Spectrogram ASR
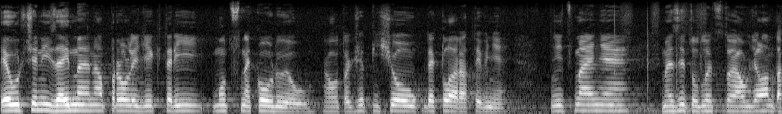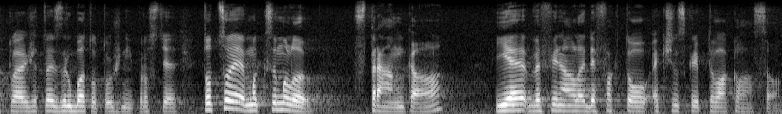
je určený zejména pro lidi, kteří moc nekódují, takže píšou deklarativně. Nicméně mezi tohle to já udělám takhle, že to je zhruba totožný. Prostě to, co je XML stránka, je ve finále de facto ActionScriptová klása. Uh,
